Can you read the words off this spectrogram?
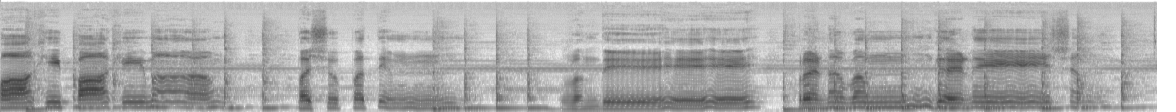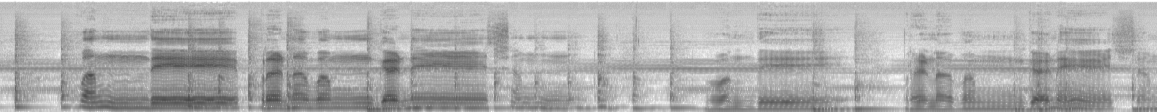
പാഹി പാഹി മാം പശുപതിം വന്ദേ പ്രണവം ഗണേശം. വന്ദേ പ്രണവം ഗണേശം ഗണേശം.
